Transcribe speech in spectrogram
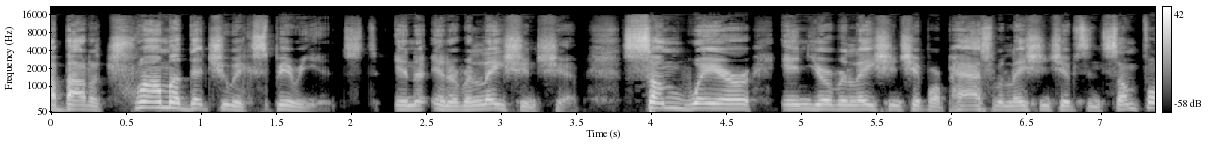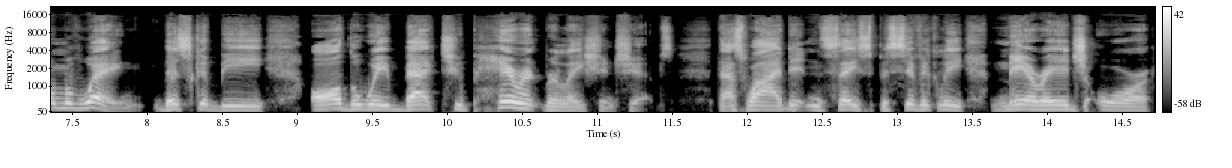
about a trauma that you experienced in a, in a relationship somewhere in your relationship or past relationships in some form of way. This could be all the way back to parent relationships. That's why i didn't say specifically marriage or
